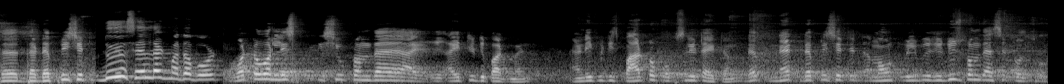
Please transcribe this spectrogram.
the, the depreciate, Do you sell that motherboard? whatever list issue from the IT department, and if it is part of obsolete item, the net depreciated amount will be reduced from the asset also.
